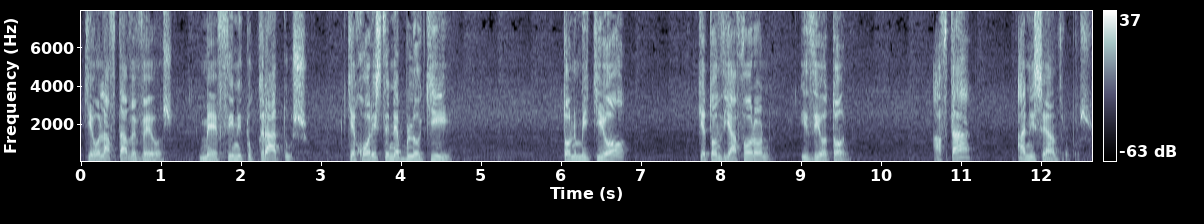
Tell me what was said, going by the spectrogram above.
και όλα αυτά βεβαίως με ευθύνη του κράτους και χωρίς την εμπλοκή των ΜΚΟ και των διαφόρων ιδιωτών. Αυτά αν είσαι άνθρωπος.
